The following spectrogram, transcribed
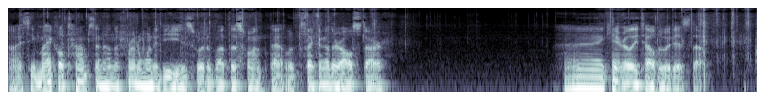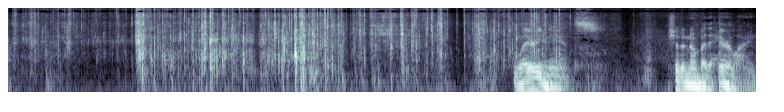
Oh, I see Mychal Thompson on the front of one of these. What about this one? That looks like another All-Star. I can't really tell who it is, though. Larry Nance. Should have known by the hairline.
